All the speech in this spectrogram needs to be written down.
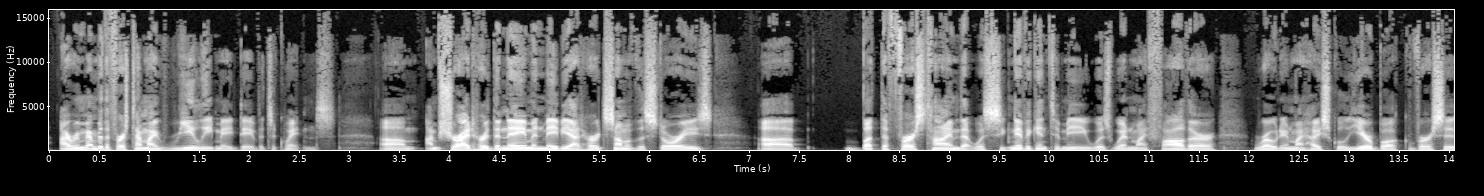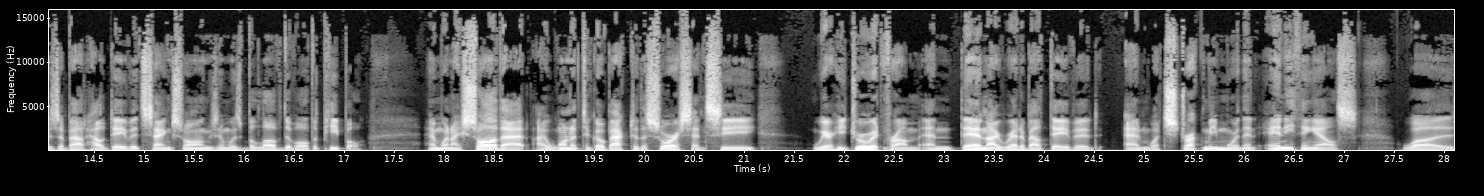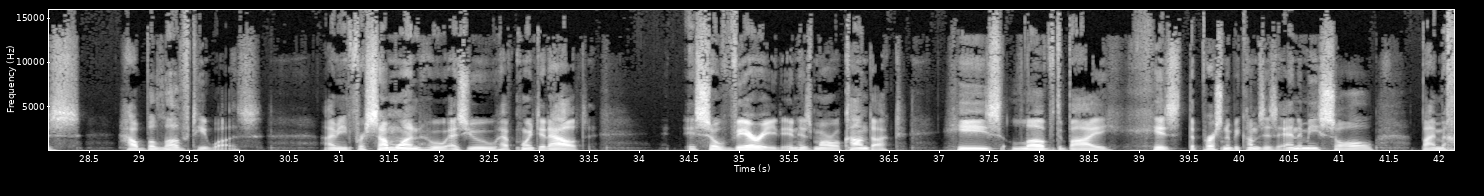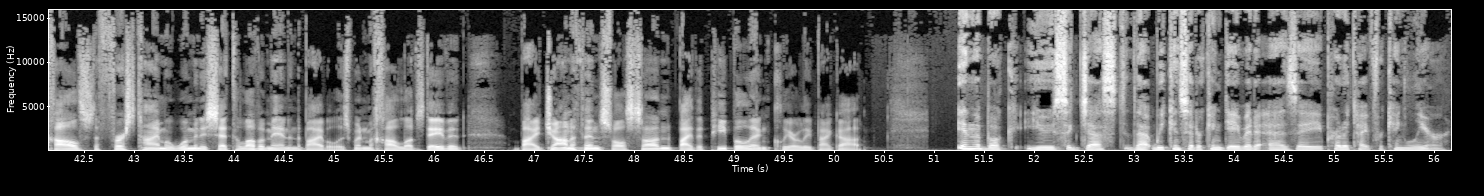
I remember the first time I really made David's acquaintance. Um, I'm sure I'd heard the name and maybe I'd heard some of the stories, uh, but the first time that was significant to me was when my father wrote in my high school yearbook verses about how David sang songs and was beloved of all the people. And when I saw that, I wanted to go back to the source and see where he drew it from. And then I read about David, and what struck me more than anything else was how beloved he was. I mean, for someone who, as you have pointed out, is so varied in his moral conduct, He's loved by his the person who becomes his enemy, Saul, by Michal. The first time a woman is said to love a man in the Bible is when Michal loves David, by Jonathan, Saul's son, by the people, and clearly by God. In the book, you suggest that we consider King David as a prototype for King Lear.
